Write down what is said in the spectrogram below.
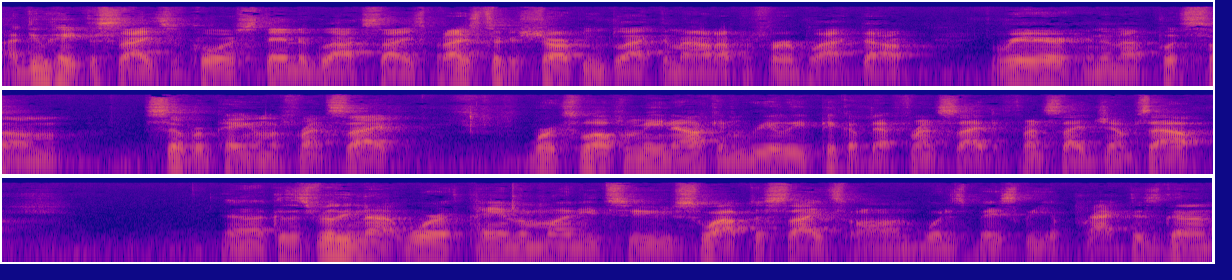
I do hate the sights, of course, standard Glock sights, but I just took a Sharpie and blacked them out. I prefer blacked out rear, and then I put some silver paint on the front sight. Works well for me now. I can really pick up that front sight. The front sight jumps out because uh, it's really not worth paying the money to swap the sights on what is basically a practice gun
